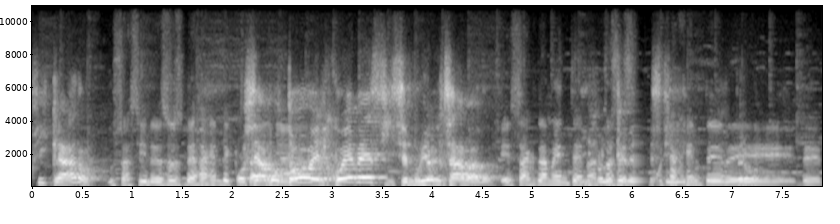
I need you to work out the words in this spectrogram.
Sí, claro. Pues así, de, esos, de esa gente que. O sea, votó el jueves y se murió el sábado. Exactamente, ¿no? Entonces, mucha gente de,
